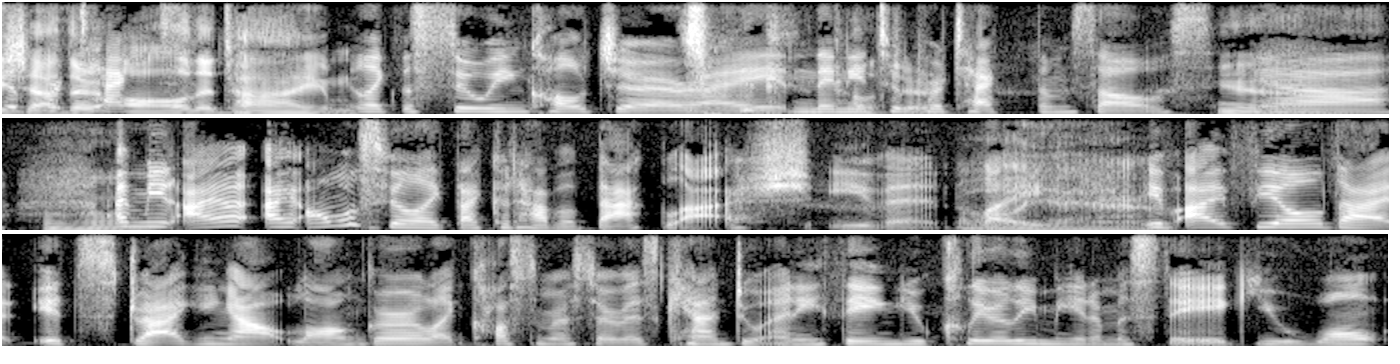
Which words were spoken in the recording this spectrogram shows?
each other protect- all the time. like the suing culture, right? and they need to protect themselves. Yeah. Uh-huh. I mean, I I almost feel like that could have a backlash even. like Oh, yeah. if I feel that it's dragging out longer, like customer service can't do anything, you clearly made a mistake, you won't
